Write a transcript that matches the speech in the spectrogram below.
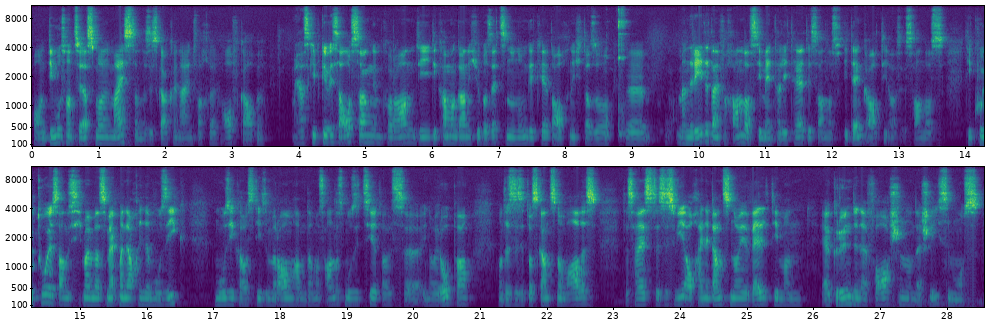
Und die muss man zuerst mal meistern. Das ist gar keine einfache Aufgabe. Ja, es gibt gewisse Aussagen im Koran, die, die kann man gar nicht übersetzen und umgekehrt auch nicht. Also äh, man redet einfach anders, die Mentalität ist anders, die Denkart ist anders, die Kultur ist anders. Ich meine, das merkt man ja auch in der Musik. Musiker aus diesem Raum haben damals anders musiziert als äh, in Europa und das ist etwas ganz Normales. Das heißt, es ist wie auch eine ganz neue Welt, die man ergründen, erforschen und erschließen muss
